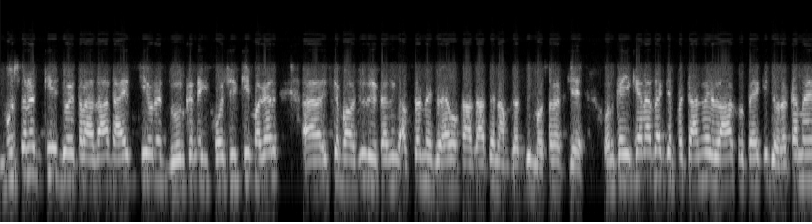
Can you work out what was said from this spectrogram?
मुस्तरद किए जो इतराजात आयद किए उन्हें दूर करने की कोशिश की, मगर इसके बावजूद रिटर्निंग अफसर ने जो है वो कागजात नामजदगी मुस्तरद किए। उनका ये कहना था कि पचानवे लाख रुपए की जो रकम है,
